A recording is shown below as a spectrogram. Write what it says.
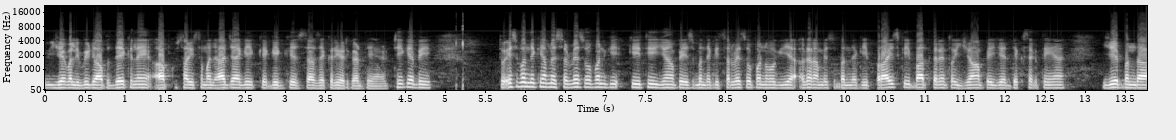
ये वाली वीडियो आप देख लें, आपको सारी समझ आ जाएगी कि गिग किस तरह से क्रिएट करते हैं। ठीक है भाई तो इस बंदे की हमने सर्विस ओपन की, की थी यहाँ पे इस बंदे की सर्विस ओपन हो गई है। अगर हम इस बंदे की प्राइस की बात करें तो यहाँ पे ये देख सकते हैं ये बंदा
